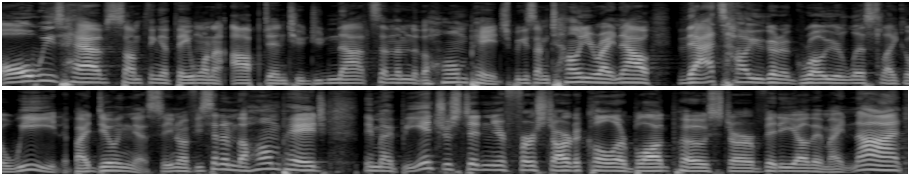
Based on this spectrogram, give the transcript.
Always have something that they want to opt into. Do not send them to the homepage because I'm telling you right now, that's how you're going to grow your list like a weed by doing this. So, you know, if you send them to the homepage, they might be interested in your first article or blog post or video. They might not.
